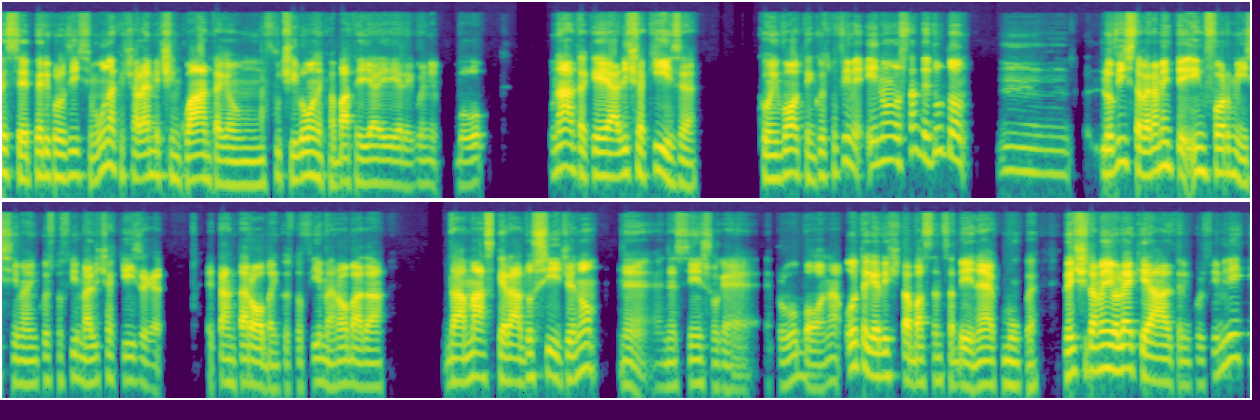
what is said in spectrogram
queste è pericolosissimo, una che c'ha la M50 che è un fucilone che abbatte gli aerei, quindi boh. Un'altra che è Alicia Keys, coinvolta in questo film e nonostante tutto, mhmm, l'ho vista veramente in formissima in questo film, Alicia Keys che è tanta roba in questo film, è roba da da maschera ad ossigeno, ehm, nel senso che è proprio buona, oltre che recita abbastanza bene eh, comunque. Recita meglio lei che altri in quel film lì.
